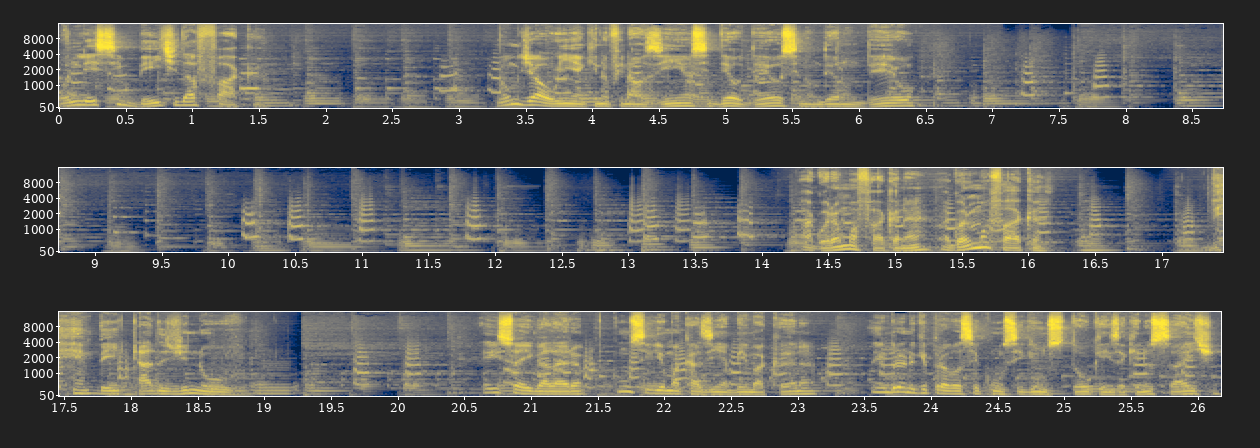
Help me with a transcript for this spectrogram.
Olha esse bait da faca. Vamos de all-in aqui no finalzinho, se deu, deu, se não deu, não deu. Agora é uma faca, né? Agora é uma faca. Bem beitado de novo. É isso aí, galera. Consegui uma casinha bem bacana. Lembrando que para você conseguir uns tokens aqui no site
